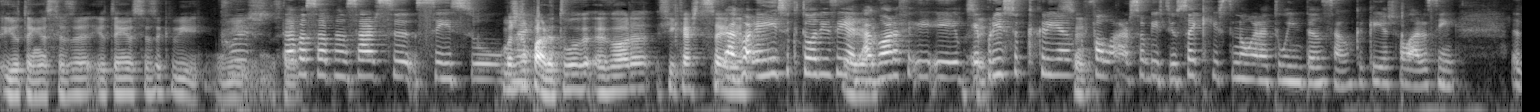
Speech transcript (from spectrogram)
eu tenho a certeza, eu tenho a certeza que vi. Pois, estava só a pensar se, se isso. Mas não é? repara, tu agora ficaste séria. Agora, é isso que estou a dizer. É. Agora é, é- é por isso que queria Sim. falar sobre isto. Eu sei que isto não era a tua intenção, que querias falar assim eh,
